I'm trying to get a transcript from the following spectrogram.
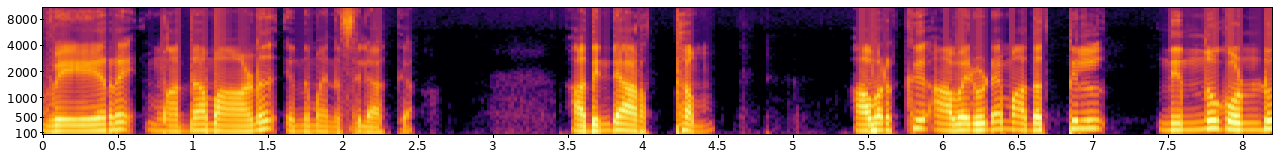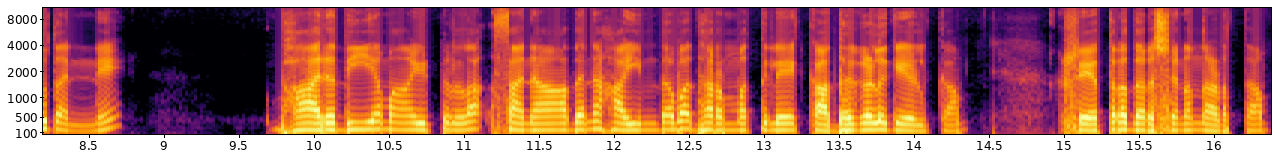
വേറെ മതമാണ് എന്ന് മനസ്സിലാക്കുക. അതിന്റെ അർത്ഥം അവർക്ക് അവരുടെ മതത്തിൽ നിന്നുകൊണ്ടു തന്നെ ഭാരതീയമായിട്ടുള്ള സനാതന ഹൈന്ദവ ധർമ്മത്തിലെ കഥകൾ കേൾക്കാം ക്ഷേത്ര ദർശനം നടത്താം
